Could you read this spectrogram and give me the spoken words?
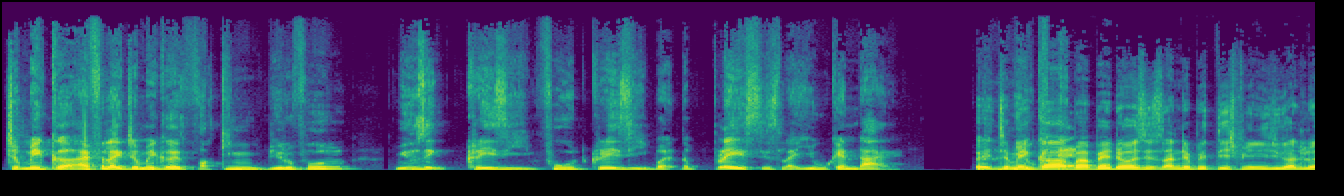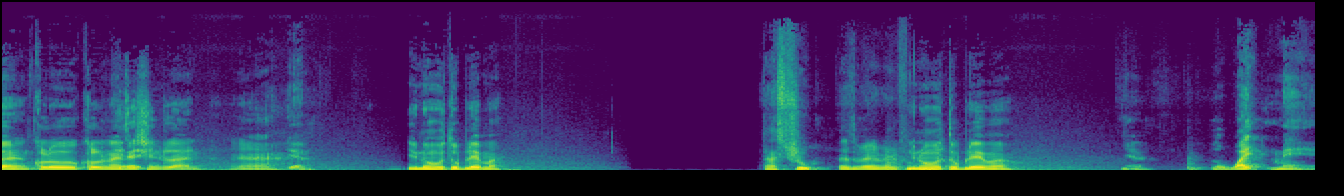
Jamaica. I feel like Jamaica is fucking beautiful, music crazy, food crazy, but the place is like you can die. Wait, You Jamaica, can- Barbados is under British punya juga dulu kan. Colo- colonization dulu kan. Yeah. Yeah. You know who to blame ah. That's true. That's very, very You know who to blame ah. the white man.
